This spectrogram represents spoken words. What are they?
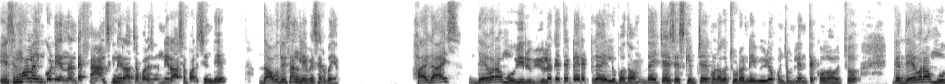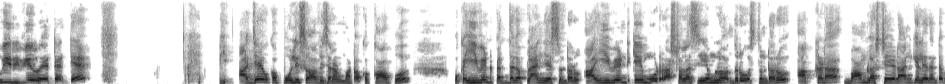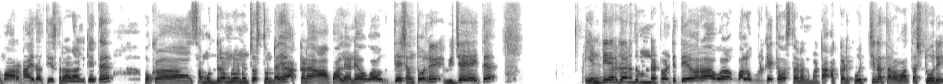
ఈ సినిమాలో ఇంకోటి ఏంటంటే ఫ్యాన్స్కి నిరాశపరి నిరాశపరిచింది. దావుదీ సాంగ్ లేపేశారు భయ్య. హాయ్ గాయ్స్ దేవరా మూవీ రివ్యూలోకి అయితే డైరెక్ట్గా వెళ్ళిపోతాం దయచేసి స్కిప్ చేయకుండా చూడండి. వీడియో కొంచెం లెంత్ ఎక్కువ కావచ్చు. ఇక దేవరా మూవీ రివ్యూ ఏంటంటే అజయ్ ఒక పోలీస్ ఆఫీసర్ అన్నమాట ఒక కాపు. ఒక ఈవెంట్ పెద్దగా ప్లాన్ చేస్తుంటారు. ఆ ఈవెంట్కి మూడు రాష్ట్రాల సీఎంలు అందరూ వస్తుంటారు. అక్కడ బాంబ్ బ్లాస్ట్ చేయడానికి లేదంటే మారణాయుధాలు తీసుకురావడానికి అయితే ఒక సముద్రంలో నుంచి వస్తుంటాయి. అక్కడ ఆపాలి అనే ఒక ఉద్దేశంతోనే విజయ్ అయితే ఎన్టీఆర్ గారిది ఉన్నటువంటి దేవరా వాళ్ళ వాళ్ళ ఊరికైతే వస్తాడనమాట అక్కడికి వచ్చిన తర్వాత స్టోరీ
